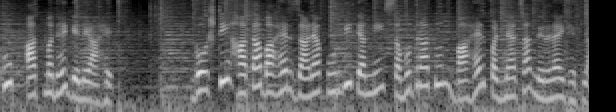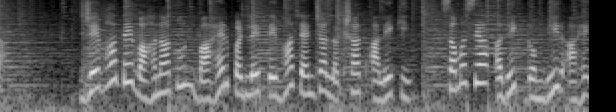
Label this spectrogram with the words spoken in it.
खूप आतमध्ये गेले आहेत गोष्टी हाताबाहेर जाण्यापूर्वी त्यांनी समुद्रातून बाहेर पडण्याचा निर्णय घेतला. जेव्हा ते वाहनातून बाहेर पडले तेव्हा त्यांच्या लक्षात आले की समस्या अधिक गंभीर आहे.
